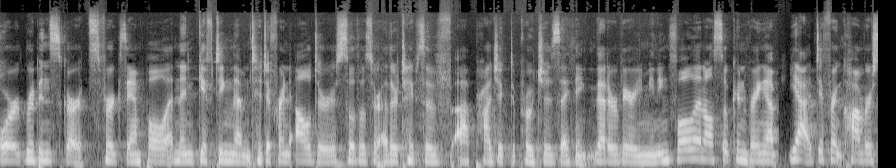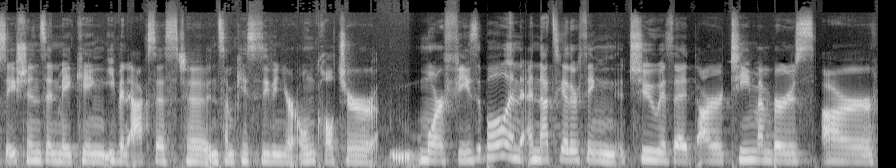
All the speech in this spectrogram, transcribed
or ribbon skirts, for example, and then gifting them to different elders. So those are other types of uh, project approaches I think that are very meaningful and also can bring up, yeah, different conversations and making even access to, in some cases, even your own culture more feasible. And and that's the other thing too is that our team members are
